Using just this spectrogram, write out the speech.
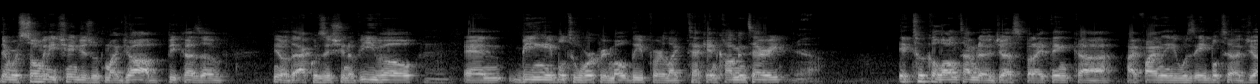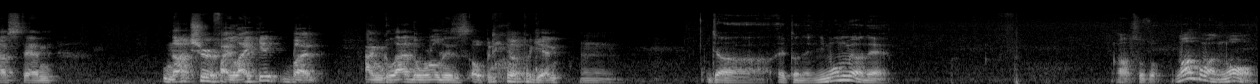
there were so many changes with my job because of, you know, the acquisition of Evo, and being able to work remotely for like tech and commentary. yeah. It took a long time to adjust, but I think uh, I finally was able to adjust, and not sure if I like it, but I'm glad the world is opening up again. じゃあえっとね2問目はねあそうそうマークマンの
